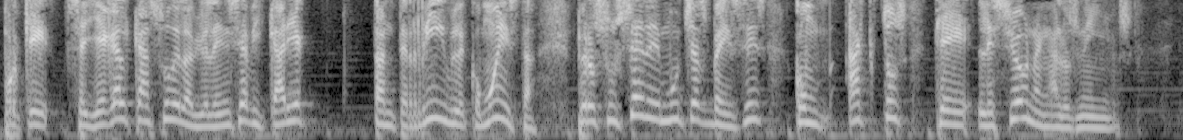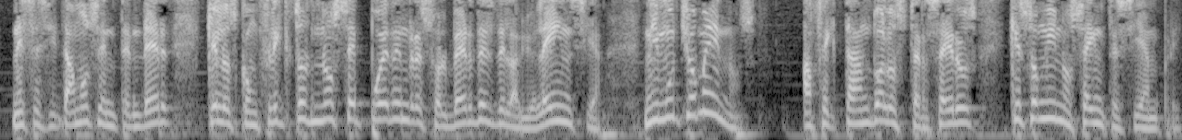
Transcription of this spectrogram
porque se llega al caso de la violencia vicaria tan terrible como esta, pero sucede muchas veces con actos que lesionan a los niños. Necesitamos entender que los conflictos no se pueden resolver desde la violencia, ni mucho menos afectando a los terceros que son inocentes siempre.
